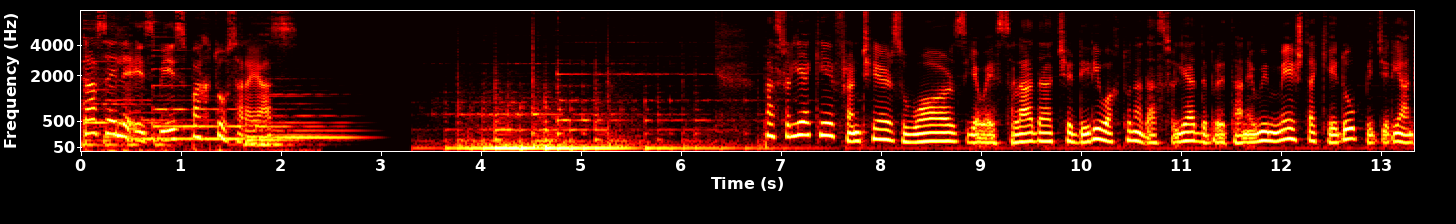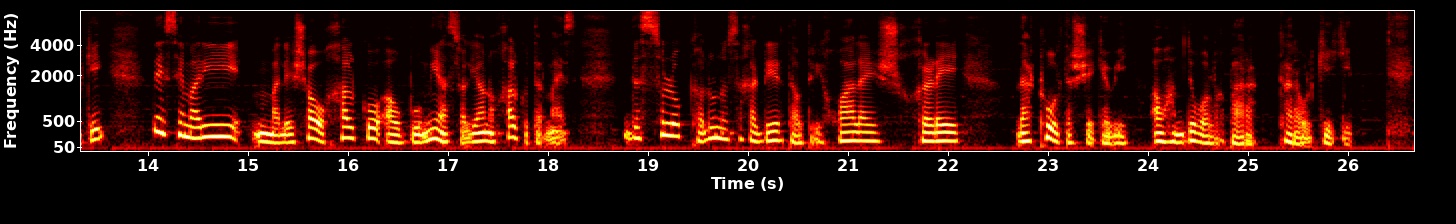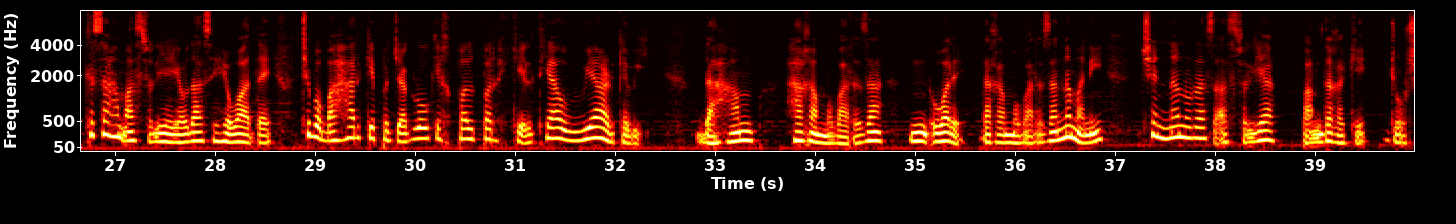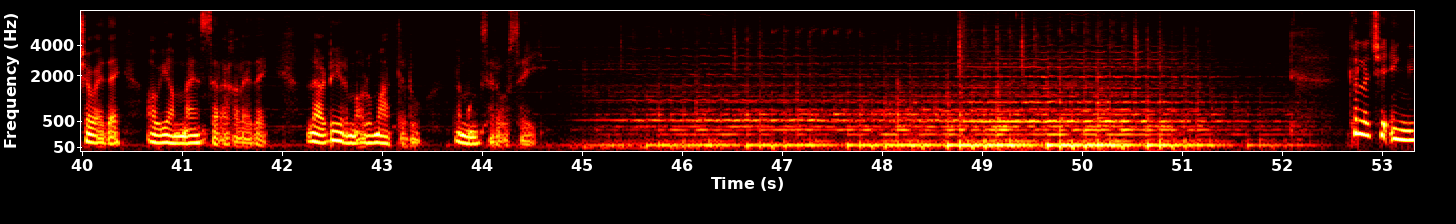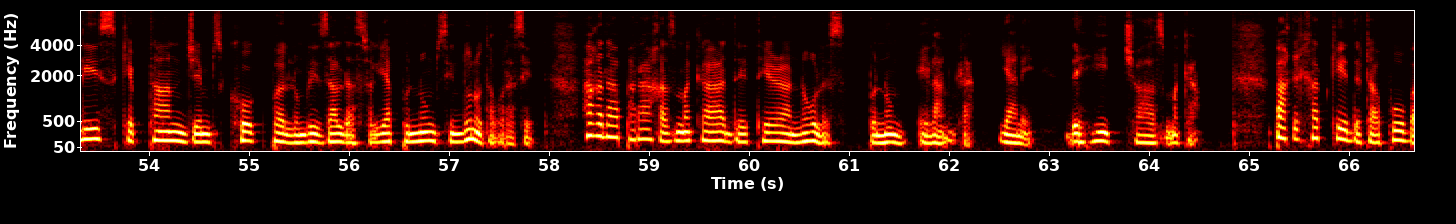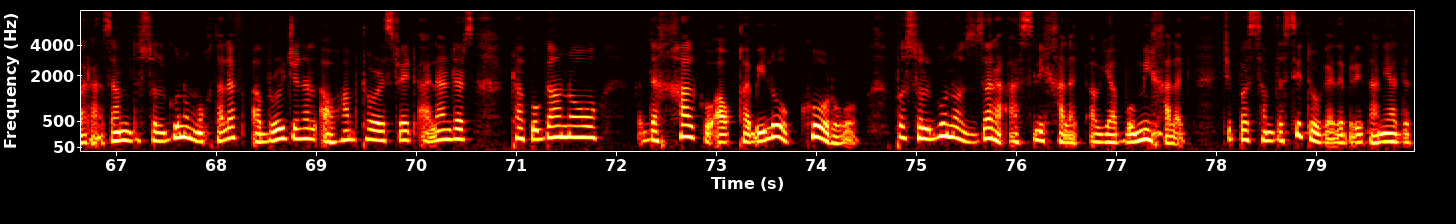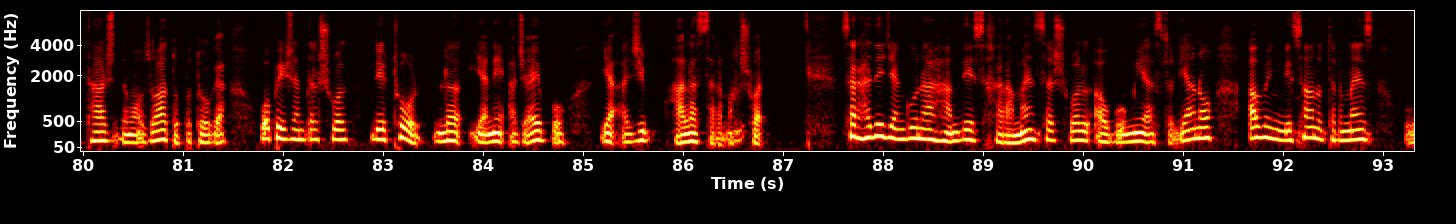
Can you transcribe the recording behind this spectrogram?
تاسو له اس بي اس پختو سره یاست په استرالیا کې فرنټیرز وارز یو اصطلاح ده چې ډيري وختونه د استرالیا د بریتانوي میشته کېدو په جریان کې د سیماري ملیشو خلکو او بومي استرالیانو خلکو ترمنځ د سلو کلونو څخه ډیر تاوتریخواله شخړې دا ټول تر شي کوي او هم د غول لپاره کارول کیږي که څه هم استرالیا یو داسې هواد دی چې په بهر کې په جګړو کې خپل پر خېلتیا ویاړ کوي دا هم هغه مبارزه ولې دغه مبارزه نه مني چې نن ورځ استرالیا په همدغه کې جوړ شوی دی او یا مینځ سره غلی دی لا ډیر معلومات لرو لمنګ سره اوسئ کله چې انګلیس کپتان جیمز کوک په لومړي ځل د استرالیا په نوم سندونو ته ورسید هغه د پراخ ځمکه د تیرا نولس په نوم اعلان کړه یعنی د هیڅ چا ځمکه په حقیقت کې د ټاپو بر اعظم د سلګونو مختلف ابروجنل او هم تور سټریټ آیلندرز ټاپوګانو د خلکو او قبیلو کور وو په سلګونو زره اصلي خلک او یا بومي خلک چې په سمدستي توګه د بریتانیا د تاج د موضوعاتو په توګه و پیژندل شول د ټول ل یعنی عجایب یا عجیب حالت سره مخ شول سرحدي جنگونه همدې څخه رامنځته شول او بومي استرالیانو او انګلیسانو ترمنځ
